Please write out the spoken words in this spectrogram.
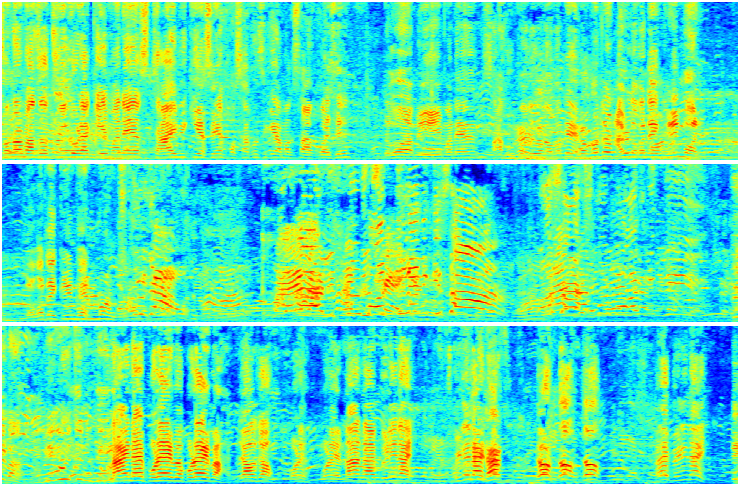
চনৰ মাজত যিগৰাকীয়ে মানে চাহ বিকি আছে সঁচা সঁচিকে আমাক চাহ খুৱাইছে। তো আমি মানে চাহো লগতে আৰু লগতে ক্ৰীম বন। লগতে ক্ৰীম বন। নাই নাই পৰে আহিবা পৰে আহিবা। যাও যাও পৰে পৰে। নাই নাই বিড়ি নাই। বিড়ি নাই থাক যাওক যাওক যাওক এই বিড়ি নাই. E,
